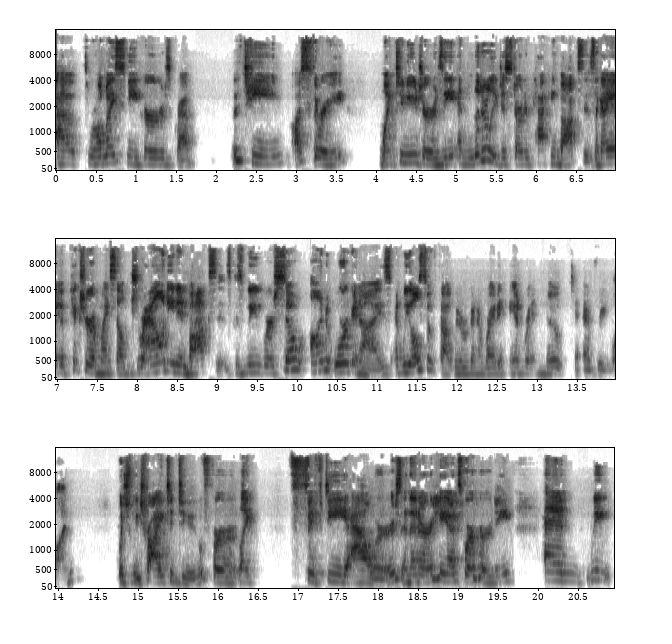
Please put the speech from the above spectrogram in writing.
Uh, threw on my sneakers, grab the team, us three, went to New Jersey and literally just started packing boxes. Like I have a picture of myself drowning in boxes because we were so unorganized. And we also thought we were going to write a handwritten note to everyone, which we tried to do for like 50 hours. And then our hands were hurting. And we,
